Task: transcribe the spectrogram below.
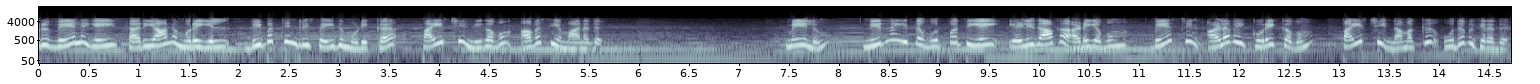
ஒரு வேலையை சரியான முறையில் விபத்தின்றி செய்து முடிக்க பயிற்சி மிகவும் அவசியமானது. மேலும் நிர்ணயித்த உற்பத்தியை எளிதாக அடையவும் வேஸ்டின் அளவை குறைக்கவும் பயிற்சி நமக்கு உதவுகிறது.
